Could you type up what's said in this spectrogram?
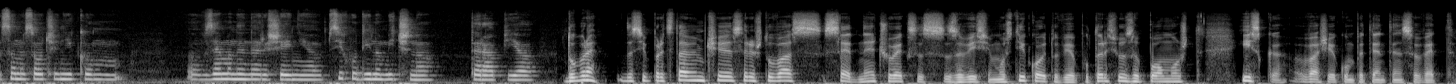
са насочени към вземане на решения, психодинамична терапия. Добре, да си представим, че срещу вас седне човек с зависимости, който ви е потърсил за помощ, иска вашия компетентен съвет.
